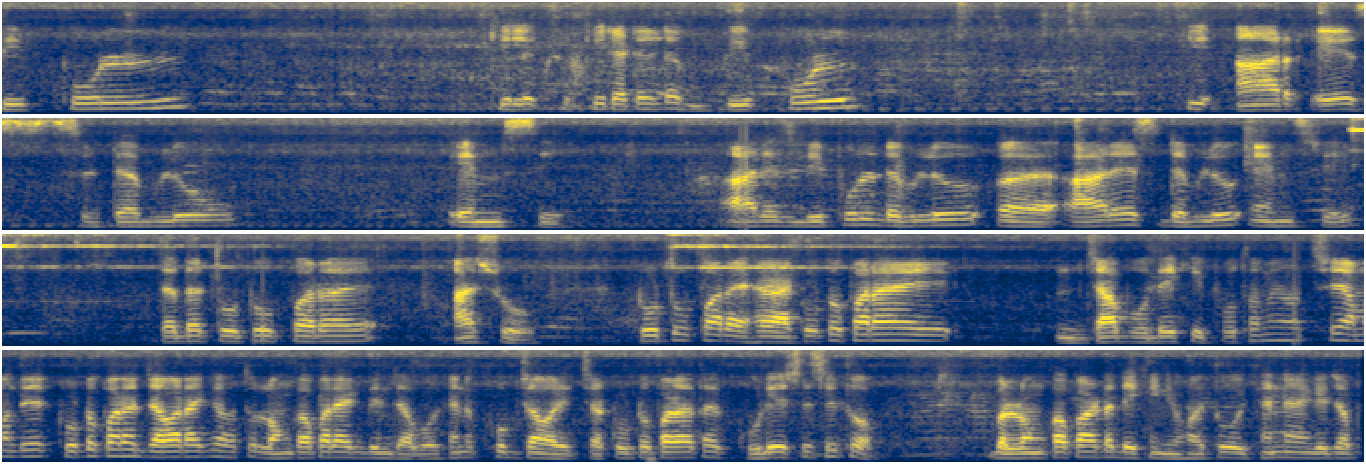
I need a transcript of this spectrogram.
বিপুল কি টাইটেলটা বিপুল কি R S W M C R S Bipul W R S W M C দাদা টোটো পাড়ায় আসো। টোটো পাড়ায় হ্যাঁ টোটো পাড়ায় যাব, দেখি। প্রথমে হচ্ছে আমাদের টোটো পাড়া যাওয়ার আগে হয়তো লঙ্কা পাড়া একদিন যাব। এখানে খুব যাওয়ার ইচ্ছা। টোটো পাড়াতে ঘুরে এসেছি তো বা লঙ্কা পাড়াটা দেখিনি, হয়তো ওইখানে আগে যাব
